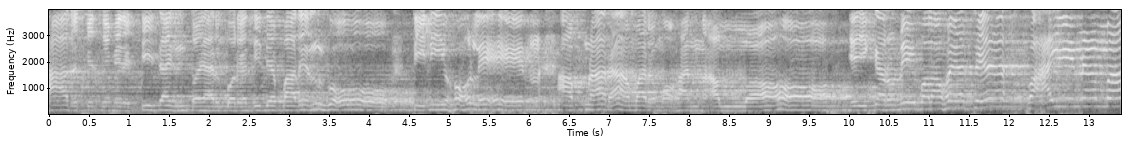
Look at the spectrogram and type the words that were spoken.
হার কিসিমের ডিজাইন তৈরি করে দিতে পারেন গো, তিনি হলেন আপনার আমার মহান আল্লাহ। এই কারণেই বলা হয়েছে, ফাইনামা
